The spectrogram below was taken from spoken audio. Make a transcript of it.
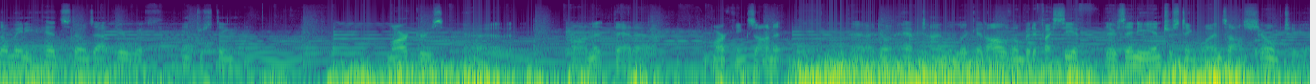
So many headstones out here with interesting markers uh, on it that uh, markings on it that I don't have time to look at all of them but if I see if there's any interesting ones I'll show them to you.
